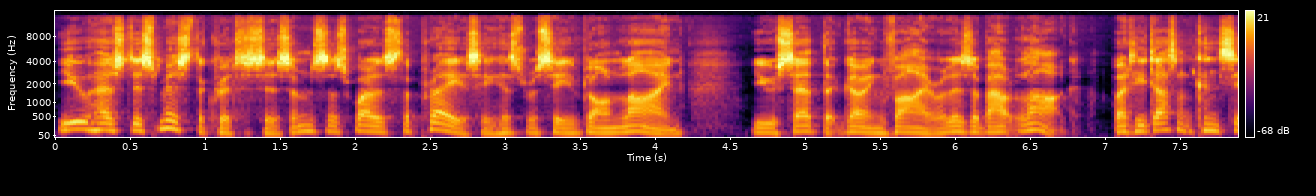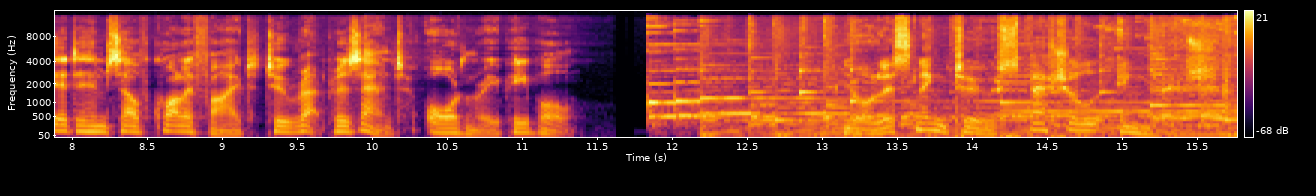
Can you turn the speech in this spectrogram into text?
Yu has dismissed the criticisms as well as the praise he has received online. Yu said that going viral is about luck, but he doesn't consider himself qualified to represent ordinary people. You're listening to Special English.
